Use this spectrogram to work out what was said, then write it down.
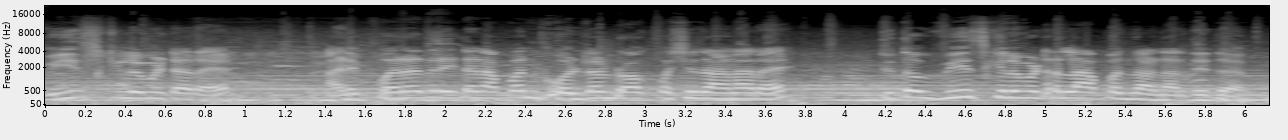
वीस किलोमीटर आहे. आणि परत रिटर्न आपण गोल्डन रॉकपाशी जाणार आहे. तिथं वीस किलोमीटरला आपण जाणार तिथं.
